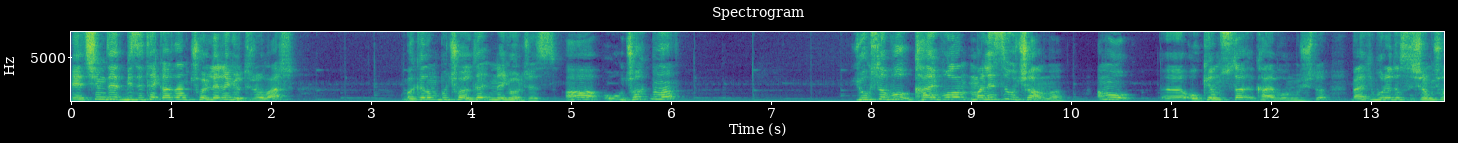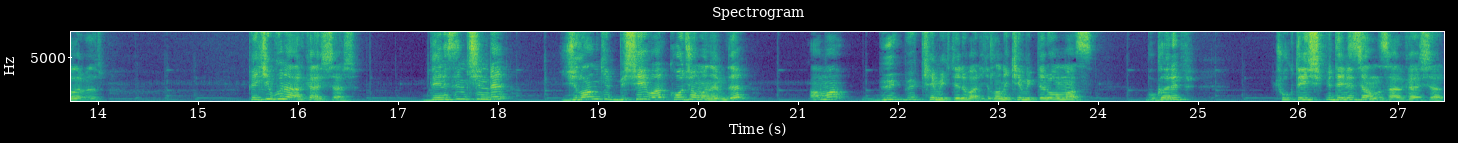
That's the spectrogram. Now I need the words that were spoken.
Evet şimdi bizi tekrardan çöllere götürüyorlar. Bakalım bu çölde ne göreceğiz? Aa o uçak mı lan? Yoksa bu kaybolan Malezya uçağı mı? Ama o e, okyanusta kaybolmuştu. Belki buraya da sıçramış olabilir. Peki bu ne arkadaşlar? Denizin içinde yılan gibi bir şey var kocaman hem de. Ama büyük büyük kemikleri var. Yılanın kemikleri olmaz. Bu garip. Çok değişik bir deniz canlısı arkadaşlar.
